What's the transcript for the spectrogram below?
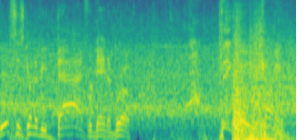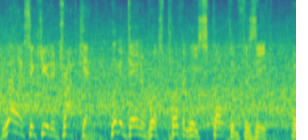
This is going to be bad for Dana Brooke. Big move coming. Well executed drop kick. Look at Dana Brooke's perfectly sculpted physique. When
